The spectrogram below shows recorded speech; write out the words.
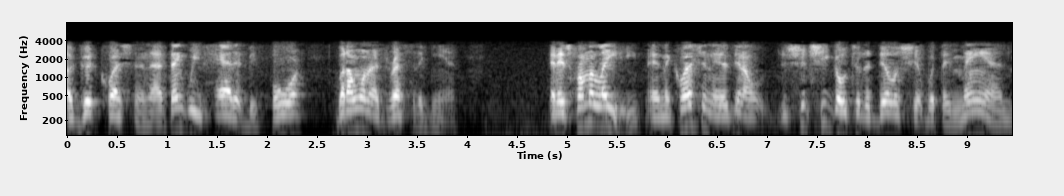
a good question. And I think we've had it before, but I want to address it again. And it's from a lady, and the question is, you know, should she go to the dealership with a man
